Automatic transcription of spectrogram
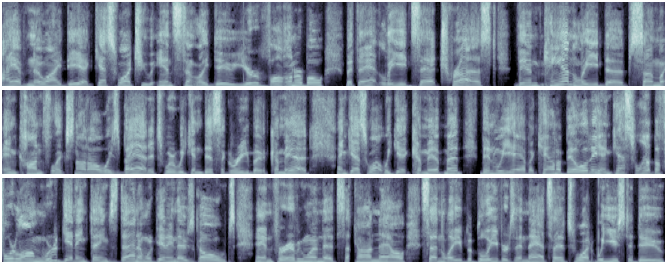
I have no idea, guess what you instantly do? You're vulnerable, but that leads that trust then can lead to some and conflict's not always bad. It's where we can disagree but commit. And guess what? We get commitment, then we have accountability. And guess what? Before long, we're getting things done and we're getting those goals. And for everyone that's on now, suddenly believers in that. So it's what we used to do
